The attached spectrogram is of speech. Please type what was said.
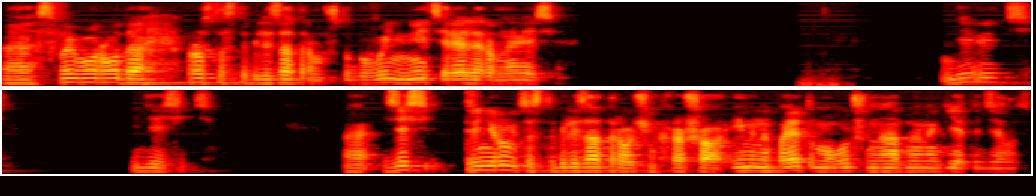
э, своего рода просто стабилизатором, чтобы вы не теряли равновесие. 9 и 10. А, Здесь тренируются стабилизаторы очень хорошо. Именно поэтому лучше на одной ноге это делать.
